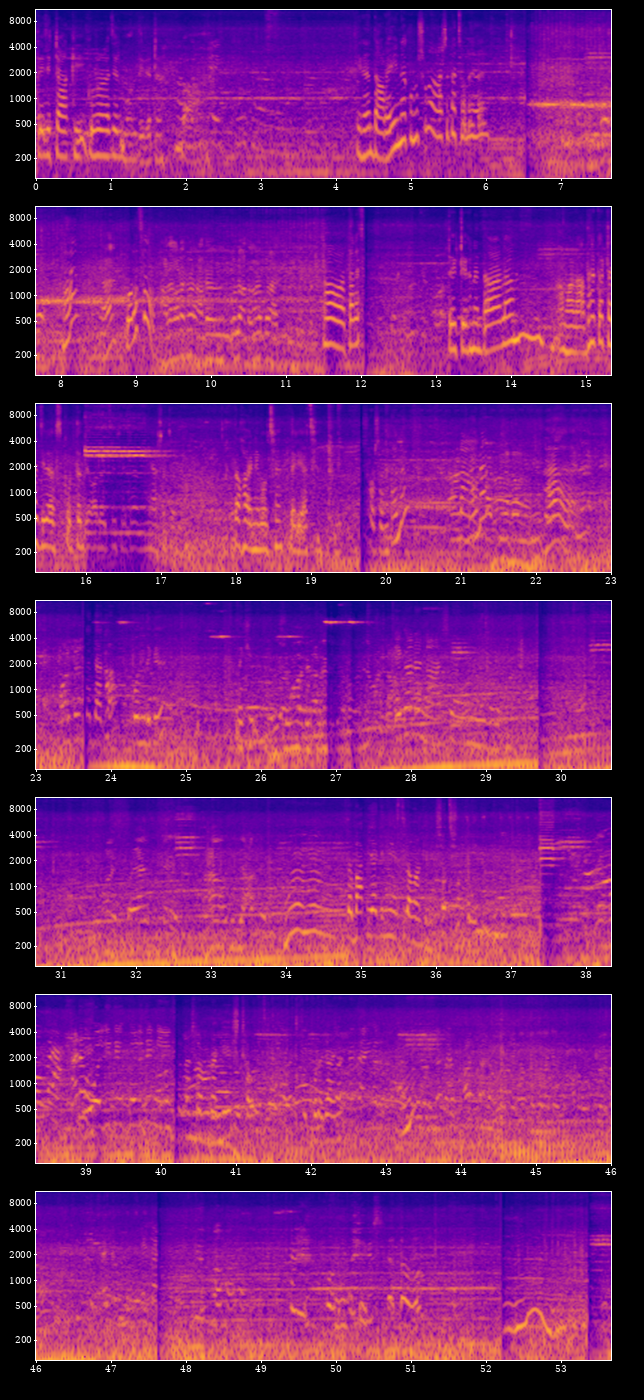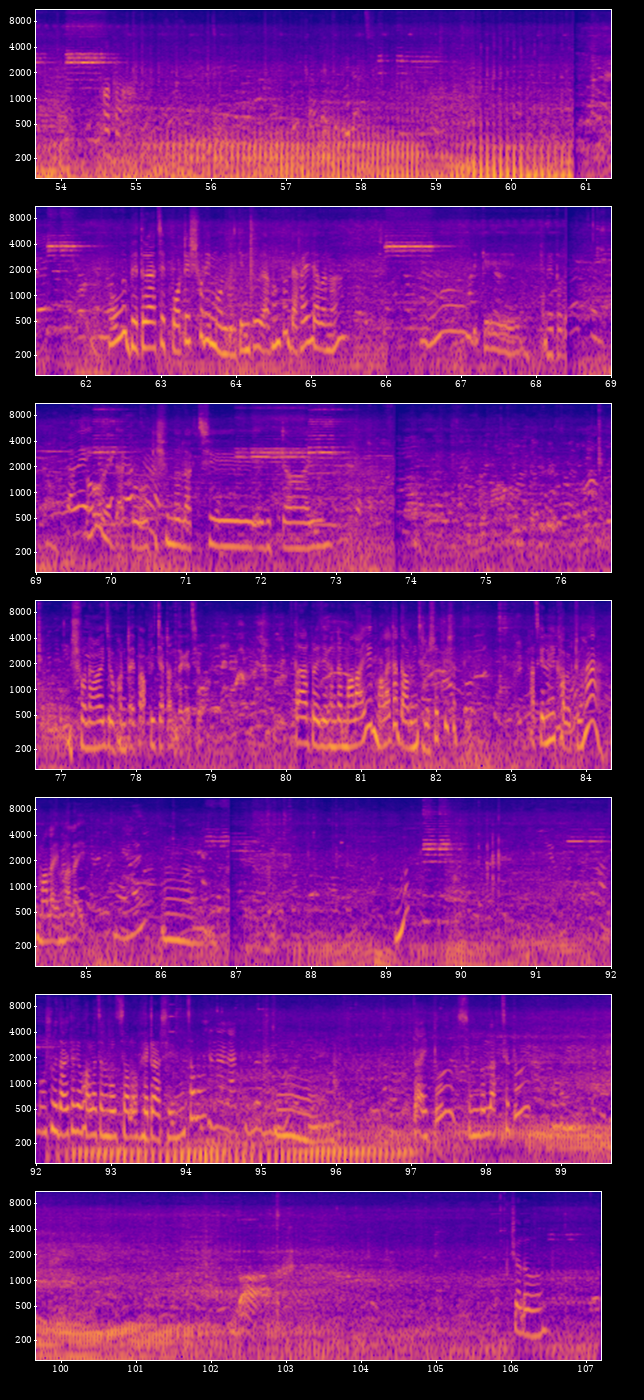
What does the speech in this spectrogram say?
তো এই যে টাকি গুরুরাজের মন্দির এটা। বা এখানে দাঁড়াই না কোনো সময় আসে তা চলে যায়। হ্যাঁ? হ্যাঁ? করেছে আসছি। ও তাহলে তো একটু এখানে দাঁড়ালাম। আমার আধার কার্ডটা জেরক্স করতে দেওয়া রয়েছে সেটা নিয়ে আসার জন্য তা হয়নি বলছে দেরি আছে। শ্মশান তাই না? তাই না? হ্যাঁ। দেখা কোন দিকে? দেখি। এখানে না আসে হ্যাঁ ওদিকে আছে হুম হুম তো বাপিয়াকে নিয়ে এসেছিল আমাকে সত্যি সত্যি। আমরা গেস্ট হাউস ঠিক করে যাই না। ফাঁকা ওইখানে একটু ভিড় আছে। ওই ভেতরে আছে পটেশ্বরী মন্দির কিন্তু এখন তো দেখাই যাবে না। ভেতরে। ওই দেখো কি সুন্দর লাগছে এদিকটায়। শোনা হয় যে ওখানটায় পাপড়ি চাট আনতে গেছে। তারপরে যেখানটা মালাই মালাইটা দারুণ ছিল সত্যি সত্যি। আজকে নিয়ে খাব একটু হ্যাঁ? মালাই মালাই। হুম। মৌসুমি দাঁড়িয়ে থেকে ভালো লাগছে না চলো, হেঁটে আসি। চলো। তাই তো, সুন্দর লাগছে তো। চলো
